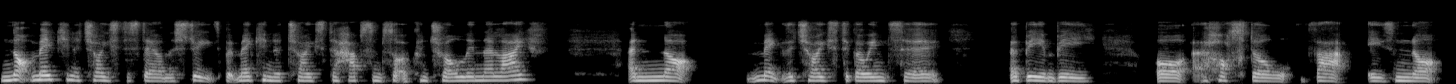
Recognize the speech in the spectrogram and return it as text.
not making a choice to stay on the streets, but making a choice to have some sort of control in their life and not make the choice to go into a B&B or a hostel that is not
